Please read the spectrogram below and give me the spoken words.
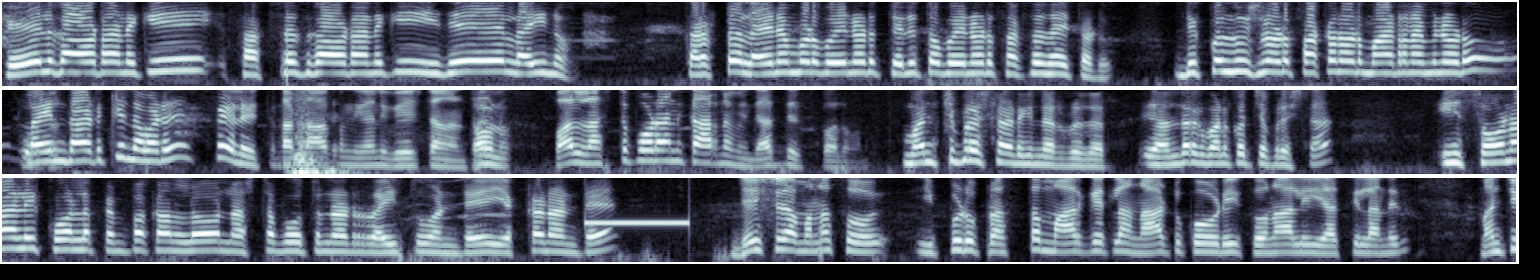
ఫెయిల్ కావడానికి సక్సెస్ కావడానికి ఇదే లైన్. కరెక్ట్ లైన్ అమ్మడు పోయినాడు తెలివితో పోయినాడు సక్సెస్ అవుతాడు. దిక్కులు చూసినాడు పక్కనోడు మాట నమ్మినాడు లైన్ దాటి కింద పడి ఫెయిల్ కానీ వేస్ట్ అని అవును. వాళ్ళు నష్టపోవడానికి కారణం ఏంది? అది తెలుసుకోవాలి మనం. మంచి ప్రశ్న అడిగినారు బ్రదర్ ఇది అందరికి పనికొచ్చే ప్రశ్న. ఈ సోనాలి కోళ్ళ పెంపకంలో నష్టపోతున్నాడు రైతు అంటే ఎక్కడ అంటే జై శ్రీరామ్ అన్న సో ఇప్పుడు ప్రస్తుతం మార్కెట్లో నాటుకోడి సోనాలి అసిల్ అనేది మంచి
